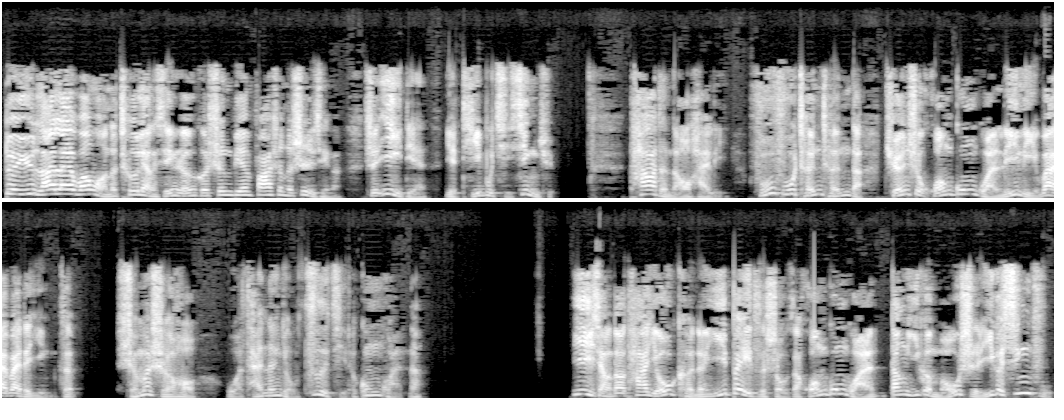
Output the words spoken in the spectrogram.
对于来来往往的车辆、行人和身边发生的事情啊，是一点也提不起兴趣。他的脑海里浮浮沉沉的，全是皇公馆里里外外的影子。什么时候我才能有自己的公馆呢？一想到他有可能一辈子守在皇宫馆，当一个谋士、一个心腹，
